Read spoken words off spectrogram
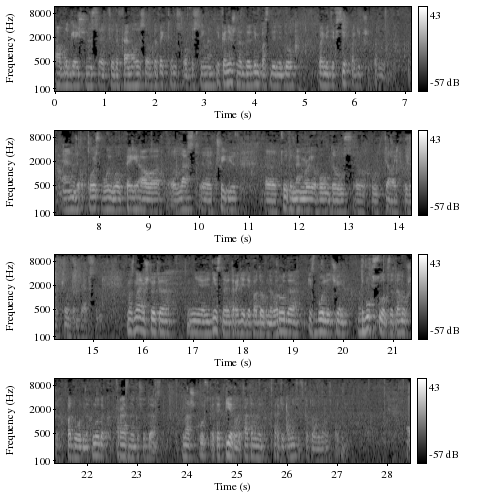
obligations uh, to the families of the victims of the seamen. И, конечно, отдадим последний долг в памяти всех погибших подводников. And of course, we will pay our uh, last uh, tribute uh, to the memory of all those who died, who were killed in the accident. Мы знаем, что это не единственная трагедия подобного рода. Из более чем 200 затонувших подводных лодок разных государств наш Курск – это первый атомный ракетоносец, который удалось поднять. Uh,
